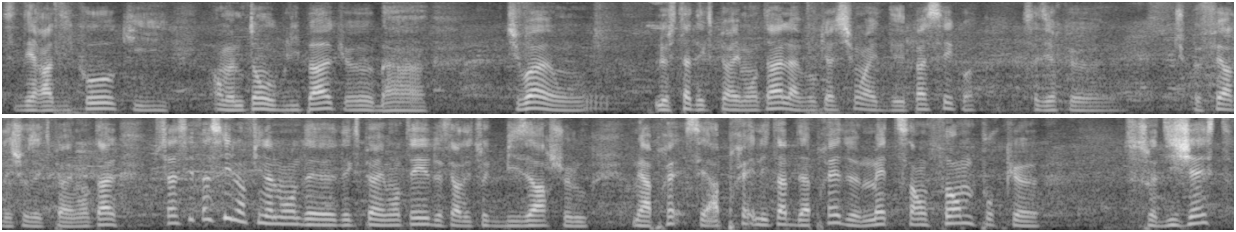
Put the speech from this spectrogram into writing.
c'est des radicaux qui, en même temps, oublient pas que, ben, tu vois, on- le stade expérimental a vocation à être dépassé, quoi. C'est-à-dire que tu peux faire des choses expérimentales. C'est assez facile, hein, finalement, de- d'expérimenter, de faire des trucs bizarres, chelous. Mais après, c'est après l'étape d'après de mettre ça en forme pour que ce soit digeste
